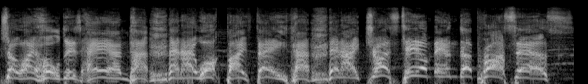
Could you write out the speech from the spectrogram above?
So I hold His hand and I walk by faith and I trust Him in the process.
